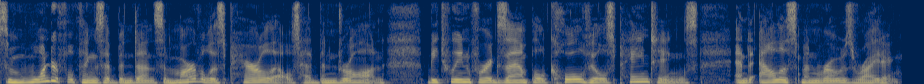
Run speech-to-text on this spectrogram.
some wonderful things have been done. Some marvelous parallels have been drawn between, for example, Colville's paintings and Alice Munro's writing.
